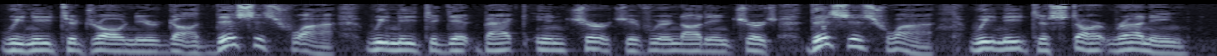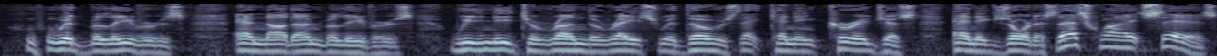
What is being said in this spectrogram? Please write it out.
we need to draw near God. This is why we need to get back in church if we're not in church. This is why we need to start running with believers and not unbelievers. We need to run the race with those that can encourage us and exhort us. That's why it says,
